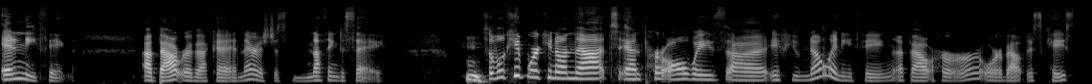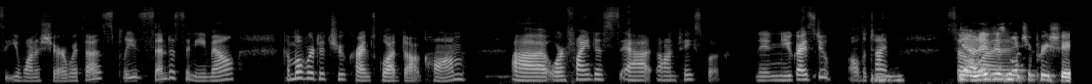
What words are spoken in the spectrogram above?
anything about Rebecca, and there is just nothing to say. Hmm. So we'll keep working on that. And per always, uh, if you know anything about her or about this case that you want to share with us, please send us an email. Come over to truecrimesquad.com uh, or find us at on Facebook. And you guys do all the time. Mhm. So yeah, and it is uh, much appreciated.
